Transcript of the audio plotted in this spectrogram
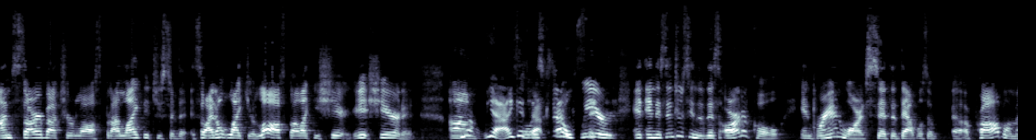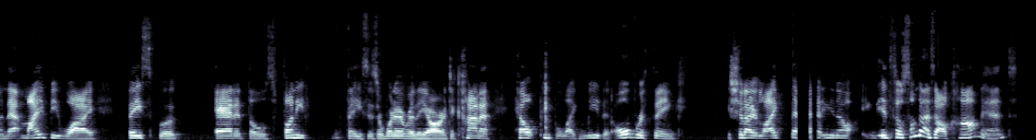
I'm sorry about your loss, but I like that you said that. So I don't like your loss, but I like you share, it shared it. Um, no, yeah, I get so that. it's kind of weird, and, and it's interesting that this article in Brandwatch said that that was a, a problem, and that might be why Facebook added those funny faces or whatever they are to kind of help people like me that overthink. Should I like that? You know, and so sometimes I'll comment.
